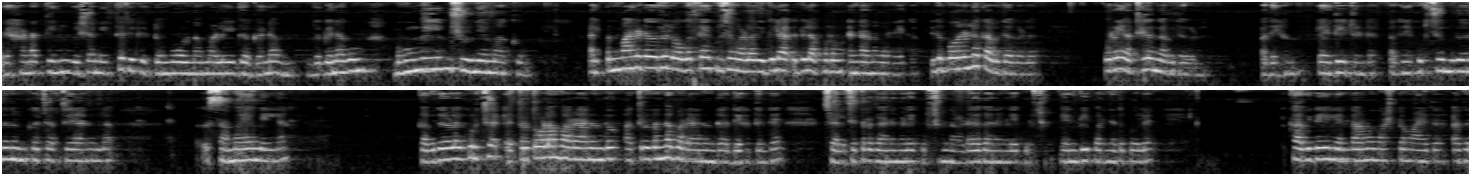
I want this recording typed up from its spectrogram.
ഗ്രഹണത്തിന് വിഷം ഇത്തിരി കിട്ടുമ്പോൾ നമ്മൾ ഈ ഗഗനം ഗഗനവും ഭൂമിയും ശൂന്യമാക്കും. അല്പന്മാരുടെ ഒരു ലോകത്തെ കുറിച്ച് വളരെ ഇതിൽ ഇതിലപ്പുറം എന്താണ് പറയുക? ഇതുപോലുള്ള കവിതകൾ കുറെ അധികം കവിതകൾ അദ്ദേഹം എഴുതിയിട്ടുണ്ട്. അതിനെക്കുറിച്ച് മുഴുവനും നമുക്ക് ചർച്ച ചെയ്യാനുള്ള സമയമില്ല. കവിതകളെ കുറിച്ച് എത്രത്തോളം പറയാനുണ്ടോ അത്ര തന്നെ പറയാനുണ്ട് അദ്ദേഹത്തിന്റെ ചലച്ചിത്ര ഗാനങ്ങളെ കുറിച്ചും നാടക ഗാനങ്ങളെ കുറിച്ചും എൻ ബി പറഞ്ഞതുപോലെ കവിതയിൽ എന്താണോ നഷ്ടമായത് അത്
